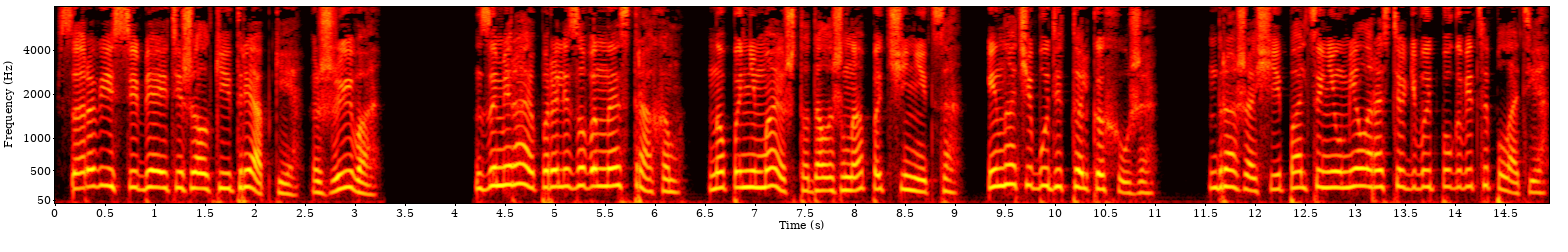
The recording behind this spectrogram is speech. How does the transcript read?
«Сорви с себя эти жалкие тряпки! Живо!» Замираю, парализованная страхом, но понимаю, что должна подчиниться, иначе будет только хуже. Дрожащие пальцы неумело расстегивают пуговицы платья.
